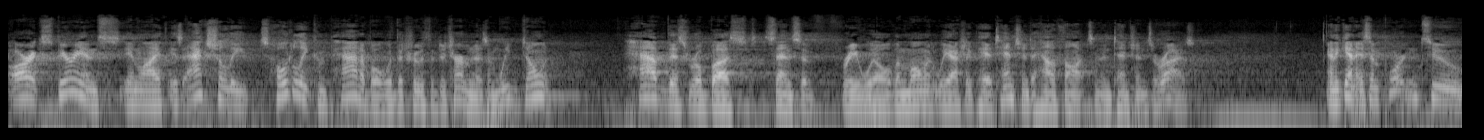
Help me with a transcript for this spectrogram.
Our experience in life is actually totally compatible with the truth of determinism. We don't have this robust sense of free will the moment we actually pay attention to how thoughts and intentions arise. And again, it's important to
